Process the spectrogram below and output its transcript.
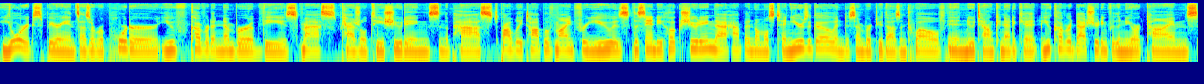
your experience as a reporter. You've covered a number of these mass casualty shootings in the past. Probably top of mind for you is the Sandy Hook shooting that happened almost 10 years ago in December 2012 in Newtown, Connecticut. You covered that shooting for the New York Times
